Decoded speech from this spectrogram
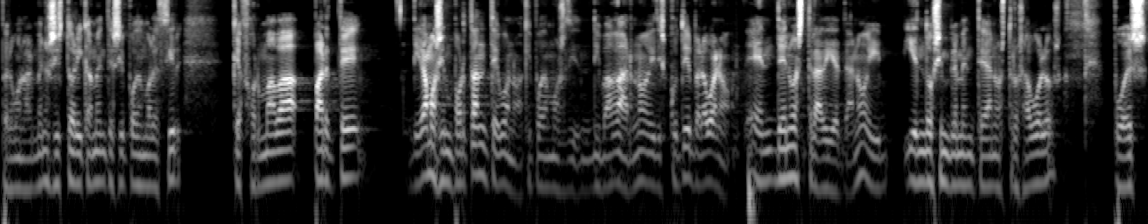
pero bueno, al menos históricamente sí podemos decir que formaba parte, digamos, importante, bueno, aquí podemos divagar, ¿no? Y discutir, pero bueno, de nuestra dieta, ¿no? Y yendo simplemente a nuestros abuelos, pues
